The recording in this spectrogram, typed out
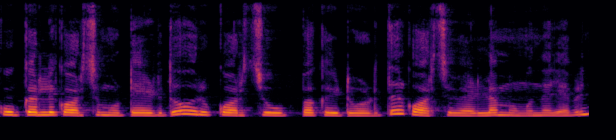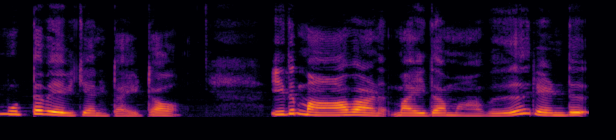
കുക്കറിൽ കുറച്ച് മുട്ട എടുത്തു. ഒരു കുറച്ച് ഉപ്പൊക്കെ ഇട്ട് കൊടുത്ത് കുറച്ച് വെള്ളം മുങ്ങുന്ന ലെവൽ മുട്ട വേവിക്കാനിട്ടായിട്ടോ. ഇത് മാവാണ്. മൈദ മാവ്. രണ്ട്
